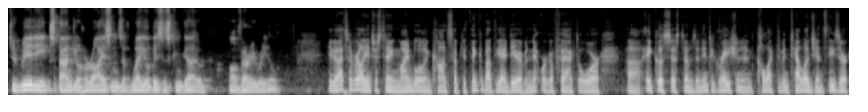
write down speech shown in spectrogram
to really expand your horizons of where your business can go are very real. You know, that's a really interesting, mind-blowing concept. You think about the idea of a network effect or uh, ecosystems and integration and collective intelligence. These are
